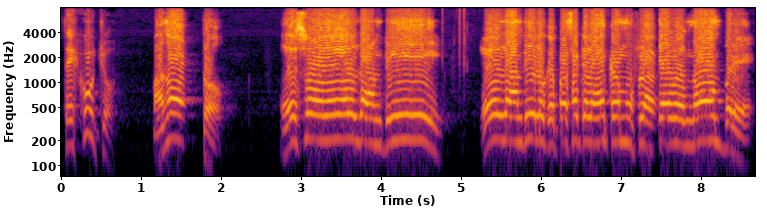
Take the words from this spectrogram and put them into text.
te escucho. Manolo, eso es el Dandí. El Dandí, lo que pasa es que le han camuflado el nombre.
